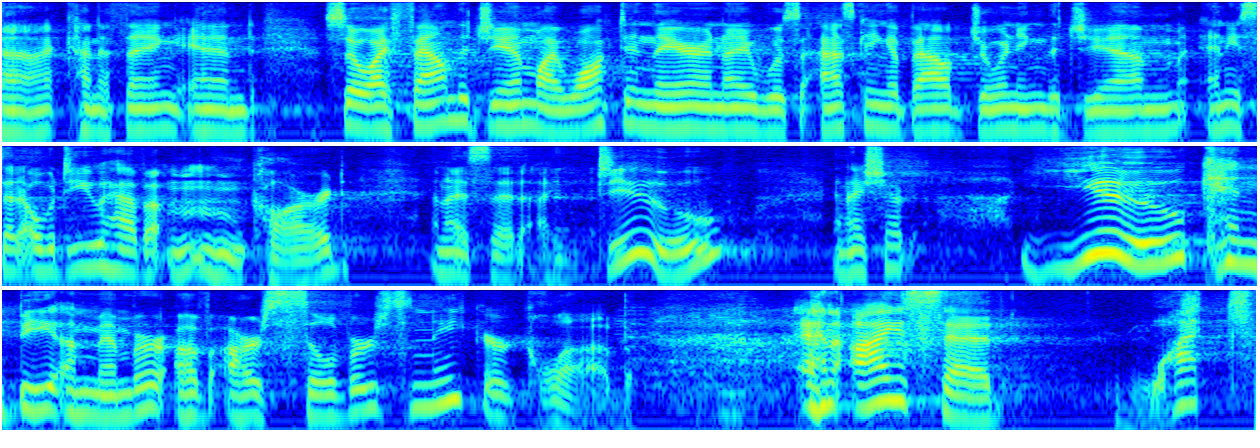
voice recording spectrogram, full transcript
Uh, kind of thing. And so I found the gym. I walked in there and I was asking about joining the gym. And he said, "Oh, do you have a card?" And I said, I do. And I shouted, You can be a member of our Silver Sneaker Club. and I said, What?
